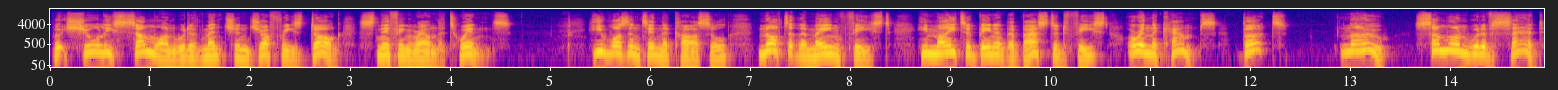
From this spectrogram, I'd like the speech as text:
but surely someone would have mentioned Joffrey's dog sniffing round the twins. He wasn't in the castle, not at the main feast. He might have been at the bastard feast or in the camps, but no, someone would have said.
